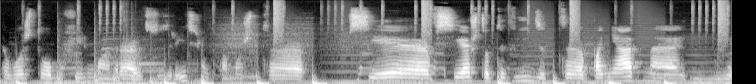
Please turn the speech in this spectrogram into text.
того, что оба фильма нравятся зрителям, потому что все, все что-то видят э, понятно и,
